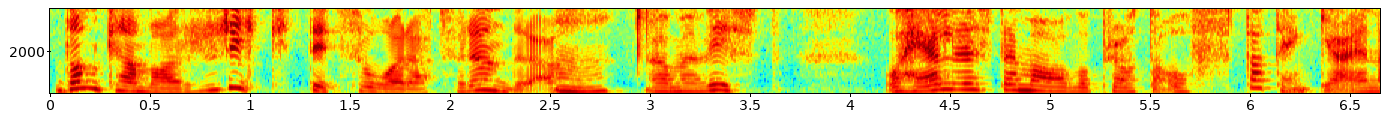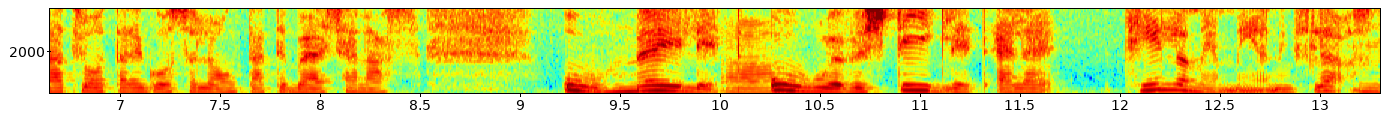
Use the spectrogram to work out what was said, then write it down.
de kan vara riktigt svåra att förändra. Mm, ja, men visst. Och hellre stämma av och prata ofta, tänker jag, än att låta det gå så långt att det börjar kännas omöjligt, oöverstigligt eller till och med meningslöst.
